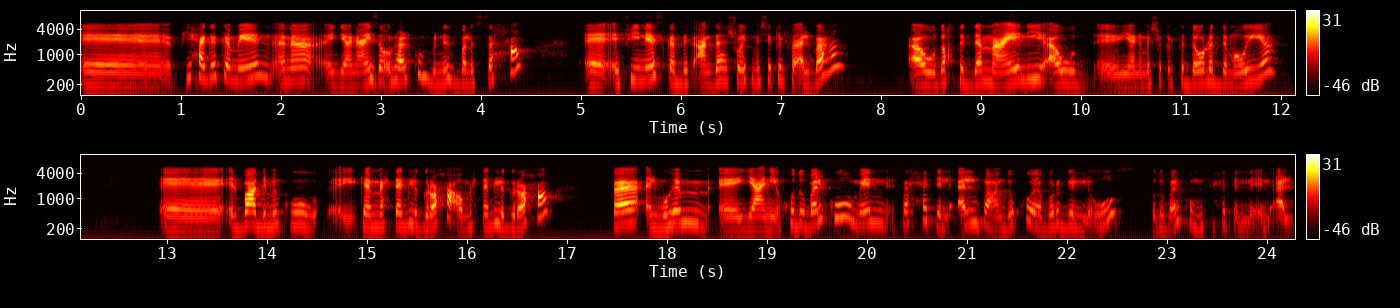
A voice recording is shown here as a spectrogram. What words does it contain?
آه، في حاجة كمان أنا يعني عايزة أقولها لكم بالنسبة للصحة. آه، في ناس كانت عندها شوية مشاكل في قلبها أو ضغط الدم عالي أو آه، يعني مشاكل في الدورة الدموية. آه، البعض منكم كان محتاج لجراحة أو محتاج لجراحة. فالمهم آه، يعني خدوا بالكم من صحة القلب عندكم يا برج القوس. خدوا بالكم من ال- القلب.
